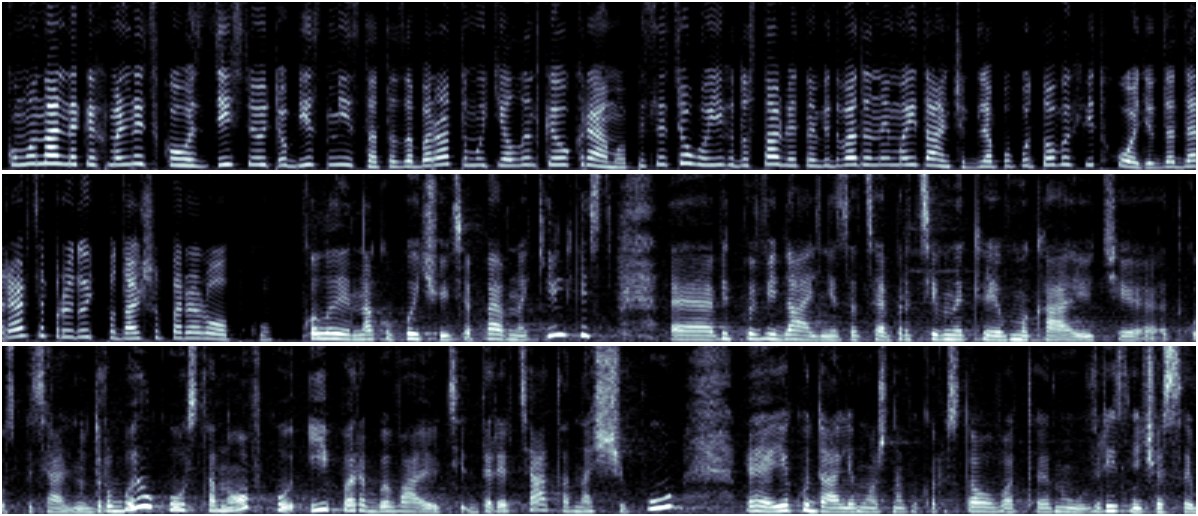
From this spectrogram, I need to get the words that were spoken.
Комунальники Хмельницького здійснюють об'їзд міста та забиратимуть ялинки окремо. Після цього їх доставлять на відведений майданчик для побутових відходів, де деревця пройдуть подальшу переробку. Коли накопичується певна кількість, е, відповідальні за це працівники вмикають е, таку спеціальну дробилку, установку і перебивають ці деревцята на щепу, е, яку далі можна використовувати. Ну в різні часи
